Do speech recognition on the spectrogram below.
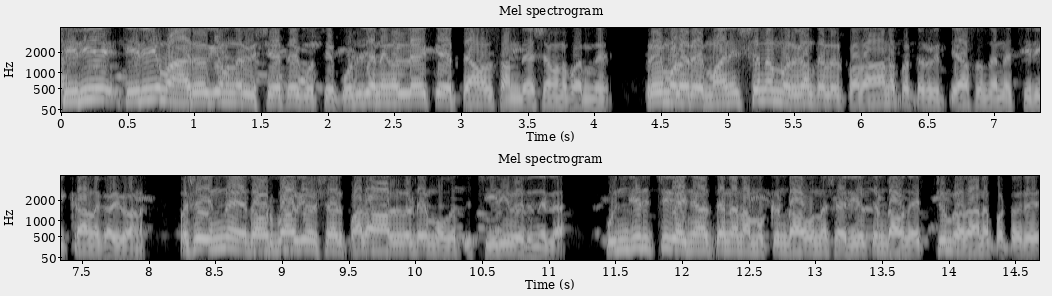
ചിരി ചിരിയും ആരോഗ്യം എന്നൊരു വിഷയത്തെ കുറിച്ച് പൊതുജനങ്ങളിലേക്ക് എത്താനുള്ള സന്ദേശമാണ് പറഞ്ഞത്. പ്രിയമുള്ളവരെ മനുഷ്യനും മൃഗം തമ്മിൽ ഒരു പ്രധാനപ്പെട്ട ഒരു വ്യത്യാസം തന്നെ ചിരിക്കാനുള്ള കഴിവാണ്. പക്ഷെ ഇന്ന് ദൗർഭാഗ്യവശാൽ പല ആളുകളുടെ മുഖത്ത് ചിരി വരുന്നില്ല. പുഞ്ചിരിച്ചു കഴിഞ്ഞാൽ തന്നെ നമുക്ക് ഉണ്ടാവുന്ന ശരീരത്തിൽ ഉണ്ടാവുന്ന ഏറ്റവും പ്രധാനപ്പെട്ട ഒരു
